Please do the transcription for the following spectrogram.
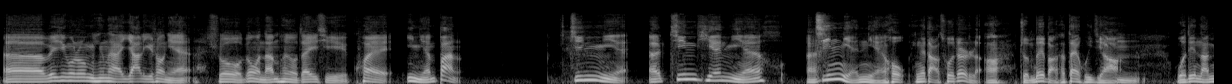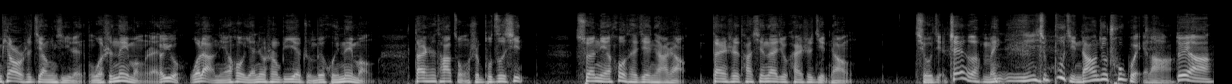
呃，微信公众平台压力少年说，我跟我男朋友在一起快一年半了，今年呃今天年后，哎今年年后应该打错字了啊，准备把他带回家。嗯，我的男票是江西人，我是内蒙人。哎呦我俩年后研究生毕业，准备回内蒙，但是他总是不自信。虽然年后才见家长，但是他现在就开始紧张，求解。这个没你就不紧张就出轨了。对啊，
